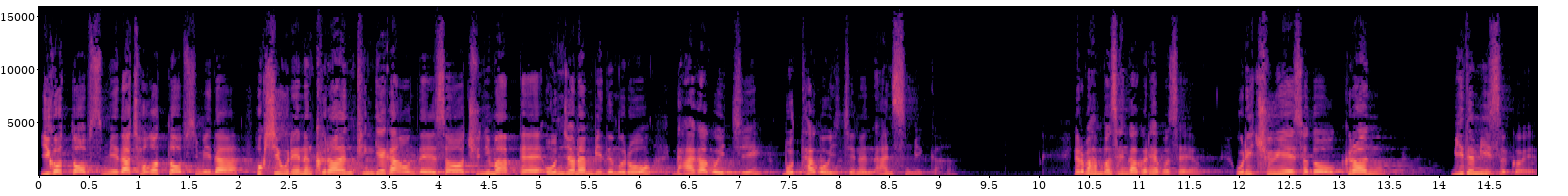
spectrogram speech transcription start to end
이것도 없습니다. 저것도 없습니다. 혹시 우리는 그러한 핑계 가운데에서 주님 앞에 온전한 믿음으로 나아가고 있지 못하고 있지는 않습니까? 여러분 한번 생각을 해보세요. 우리 주위에서도 그런 믿음이 있을 거예요.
